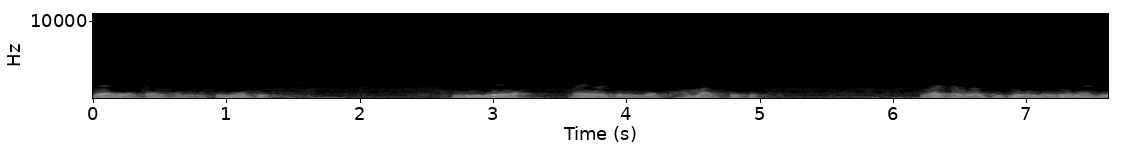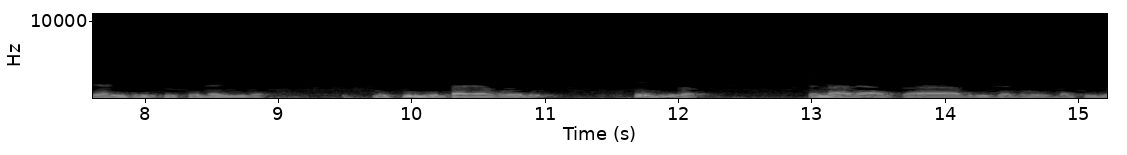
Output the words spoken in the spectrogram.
ကြရတဲ့အတိုင်းဆိုလို့အရှင်ရတဲ့ဒီရဲ့တရားစရိယဓမ္မဖြစ်တဲ့ဝါသဝဖြစ်ဖြစ်နေတဲ့ဉာဏ်တရားတွေသိဖြစ်ဖြစ်တိုင်းပြီးတော့မရှိရင်တရားဝယ်လို့သင်ပြီးတော့သနာရသာပရိသတ်ဘုရားရှိရ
